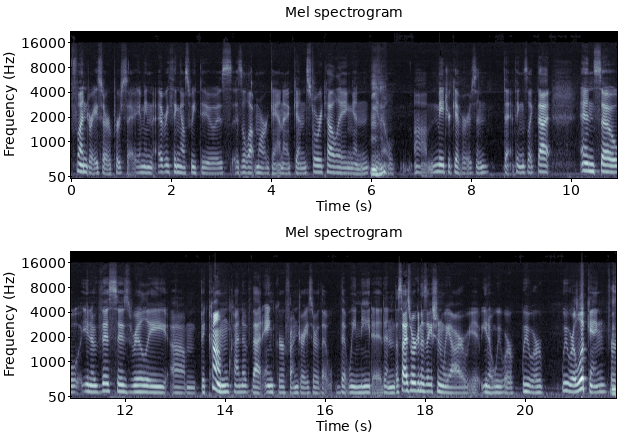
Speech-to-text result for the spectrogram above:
fundraiser per se. I mean, everything else we do is is a lot more organic and storytelling and you know um, major givers and th- things like that. And so, you know, this has really um, become kind of that anchor fundraiser that that we needed. And the size organization we are, you know, we were we were we were looking for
